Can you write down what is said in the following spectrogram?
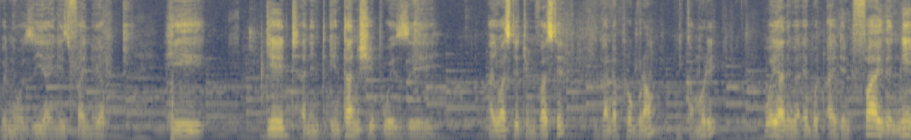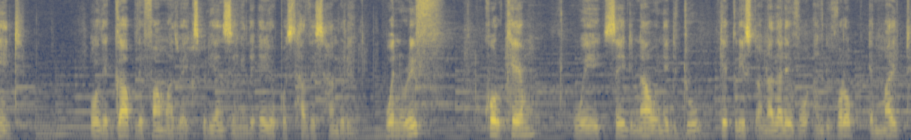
when he was here in his final year. He did an internship with the Iowa State University, Uganda program, Nikamuri, where they were able to identify the need or the gap the farmers were experiencing in the area of post-harvest handling. When RIF call came, we said now we need to take this to another level and develop a malt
